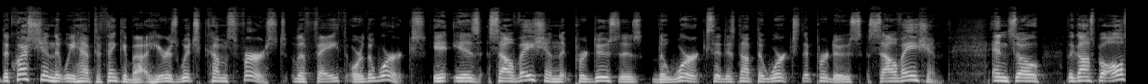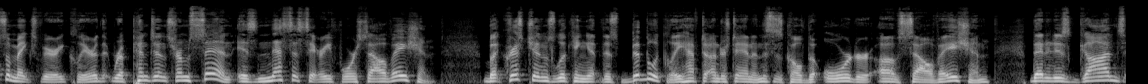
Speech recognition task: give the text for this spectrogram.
The question that we have to think about here is which comes first, the faith or the works? It is salvation that produces the works. It is not the works that produce salvation. And so the gospel also makes very clear that repentance from sin is necessary for salvation. But Christians looking at this biblically have to understand, and this is called the order of salvation, that it is God's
